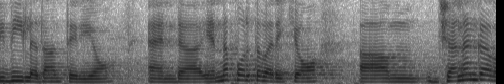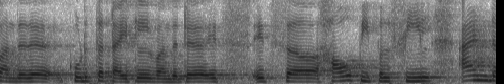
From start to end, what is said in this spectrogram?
விதியில் தான் தெரியும். அண்ட் என்னை பொறுத்த வரைக்கும் ஜனங்க வந்து கொடுத்த டைட்டில் வந்துட்டு it's it's how people feel and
